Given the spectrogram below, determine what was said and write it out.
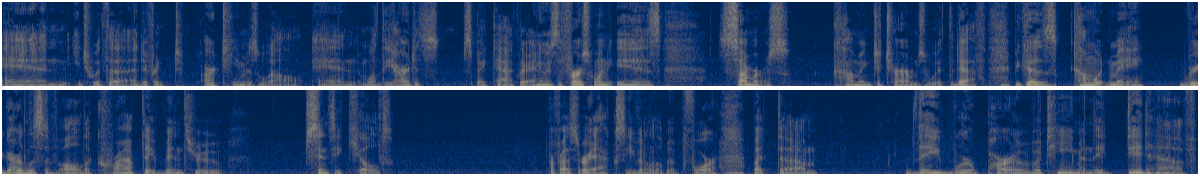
and each with a, a different art team as well. And well, the art is spectacular. Anyways, the first one is Summers coming to terms with the death because come what may, regardless of all the crap they've been through since he killed Professor X, even a little bit before, but um, they were part of a team and they did have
